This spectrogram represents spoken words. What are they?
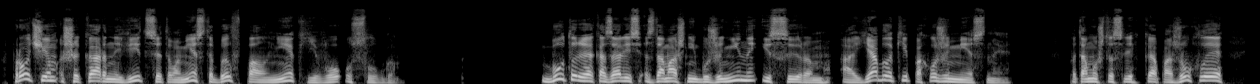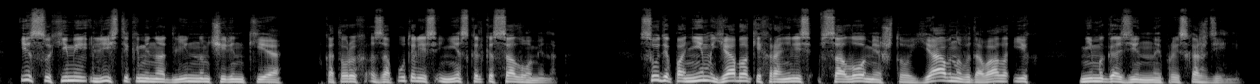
Впрочем, шикарный вид с этого места был вполне к его услугам. Бутеры оказались с домашней буженины и сыром, а яблоки, похоже, местные, потому что слегка пожухлые и с сухими листиками на длинном черенке, в которых запутались несколько соломинок. Судя по ним, яблоки хранились в соломе, что явно выдавало их немагазинное происхождение.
